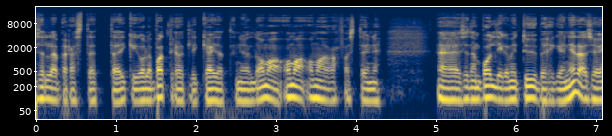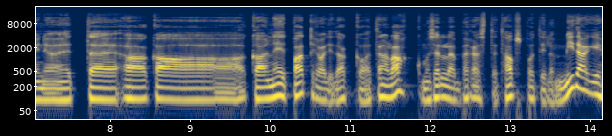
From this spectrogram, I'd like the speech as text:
sellepärast, et ikkagi olla patriootlik ja aidata nii-öelda oma, oma, oma rahvast, on ju seda on Boltiga, mitte Uberiga ja nii edasi, on ju, et aga ka need patrioodid hakkavad täna lahkuma sellepärast, et HubSpotil on midagi,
